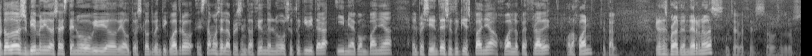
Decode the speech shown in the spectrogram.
a todos, bienvenidos a este nuevo vídeo de AutoScout 24. Estamos en la presentación del nuevo Suzuki Vitara y me acompaña el presidente de Suzuki España, Juan López Frade. Hola Juan. ¿Qué tal? Gracias por atendernos. Muchas gracias a vosotros.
